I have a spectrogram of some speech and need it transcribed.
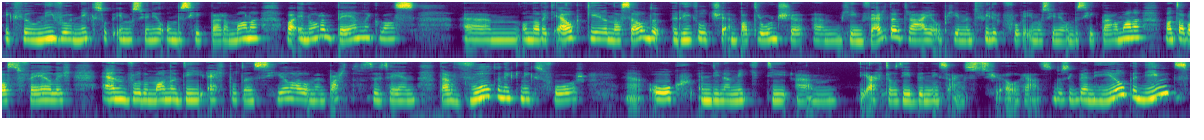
Ik viel niet voor niks op emotioneel onbeschikbare mannen, wat enorm pijnlijk was. Um, omdat ik elke keer in datzelfde rieteltje en patroontje um, ging verder draaien. Op een gegeven moment viel ik voor emotioneel onbeschikbare mannen, want dat was veilig. En voor de mannen die echt potentieel hadden om mijn partner te zijn, daar voelde ik niks voor. Ja, ook een dynamiek die, um, die achter die bindingsangst schuil gaat. Dus ik ben heel benieuwd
